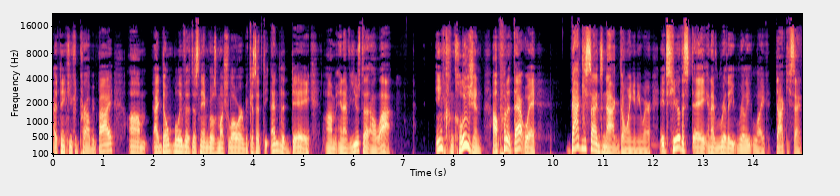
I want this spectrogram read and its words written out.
I think you could probably buy. Um, I don't believe that this name goes much lower because at the end of the day, um, and I've used that a lot. In conclusion, I'll put it that way. DocuSign's not going anywhere. It's here to stay, and I really, really like DocuSign.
